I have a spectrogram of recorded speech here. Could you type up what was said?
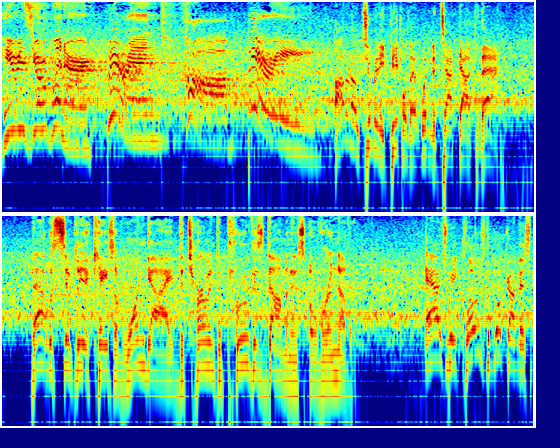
Here is your winner, Baron Cobb Berry. I don't know too many people that wouldn't have tapped out to that. That was simply a case of one guy determined to prove his dominance over another. As we close the book on this match,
